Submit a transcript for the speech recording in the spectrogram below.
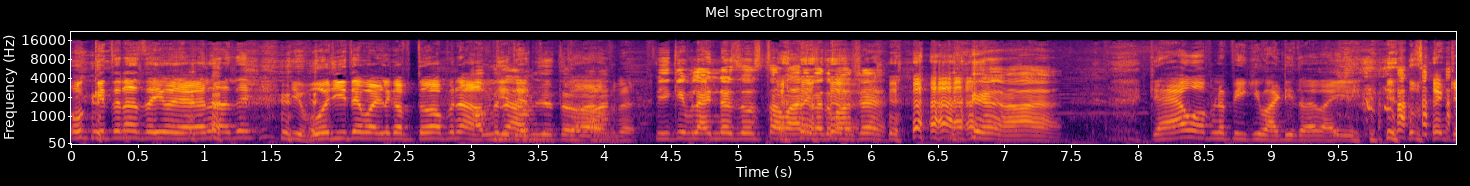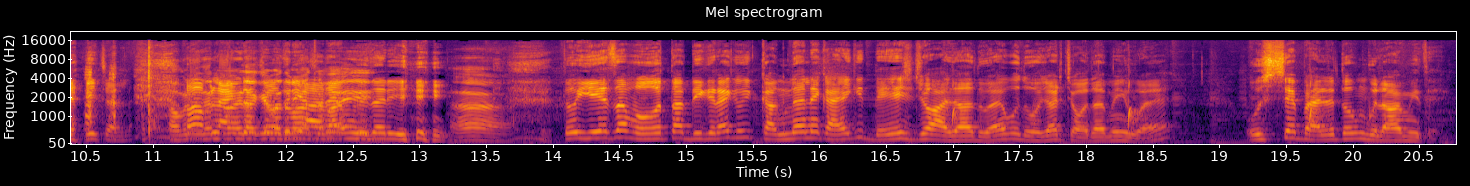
वो कितना सही हो जाएगा ना कि वो जीते वर्ल्ड कप तो अपना हम जीते तो पीकी ब्लाइंडर्स दोस्त हमारे बदमाश हाँ। क्या है वो अपना पी की वाटी तो है भाई? उसका क्या ही चल रहा है। हाँ, रहे हैं ही। हाँ। तो ये सब होता दिख रहा है क्योंकि कंगना ने कहा है कि देश जो आज़ाद हुआ है वो 2014 में ही हुआ है। उससे पहले तो हम गुलाम ही थे।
